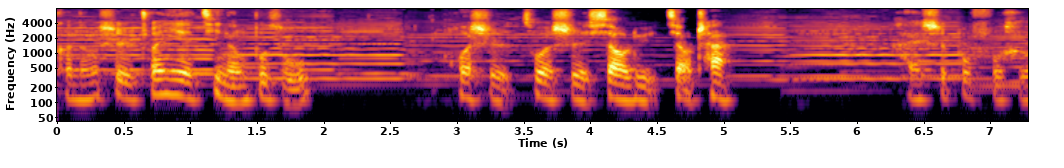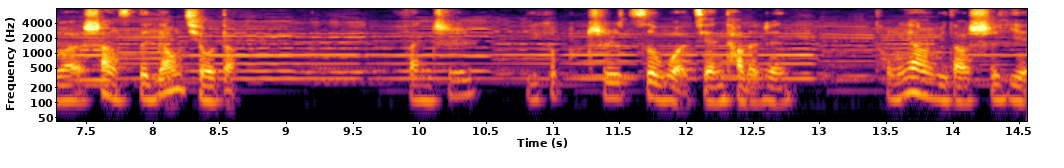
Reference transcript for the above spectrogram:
可能是专业技能不足，或是做事效率较差，还是不符合上司的要求等。反之，一个不知自我检讨的人，同样遇到失业，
